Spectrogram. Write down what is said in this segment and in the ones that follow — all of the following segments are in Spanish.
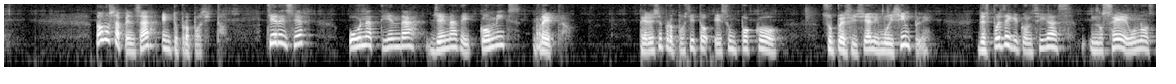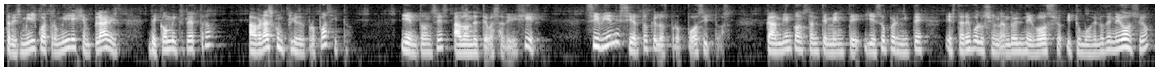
Vamos a pensar en tu propósito. Quieres ser una tienda llena de cómics retro. Pero ese propósito es un poco superficial y muy simple. Después de que consigas, no sé, unos 3.000, 4.000 ejemplares de cómics retro, habrás cumplido el propósito. Y entonces, ¿a dónde te vas a dirigir? Si bien es cierto que los propósitos cambian constantemente y eso permite estar evolucionando el negocio y tu modelo de negocio,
